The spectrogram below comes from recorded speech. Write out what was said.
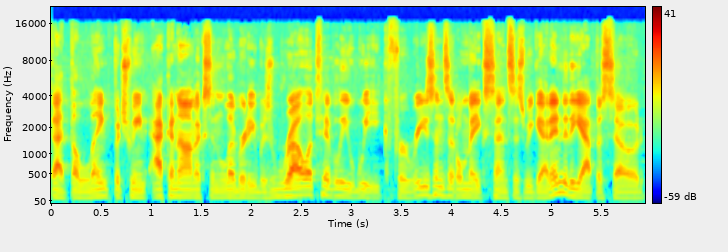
that the link between economics and liberty was relatively weak for reasons that'll make sense as we get into the episode.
